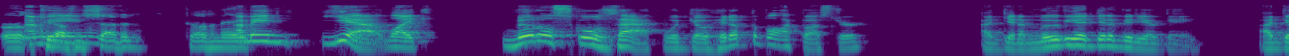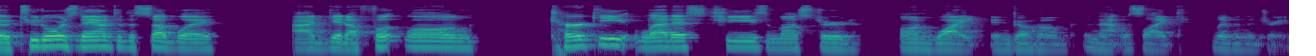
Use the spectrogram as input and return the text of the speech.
early I mean- 2007, 2008. I mean, yeah, like middle school Zach would go hit up the blockbuster. I'd get a movie, I'd get a video game. I'd go two doors down to the subway. I'd get a foot long turkey, lettuce, cheese, mustard on white and go home. And that was like living the dream.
